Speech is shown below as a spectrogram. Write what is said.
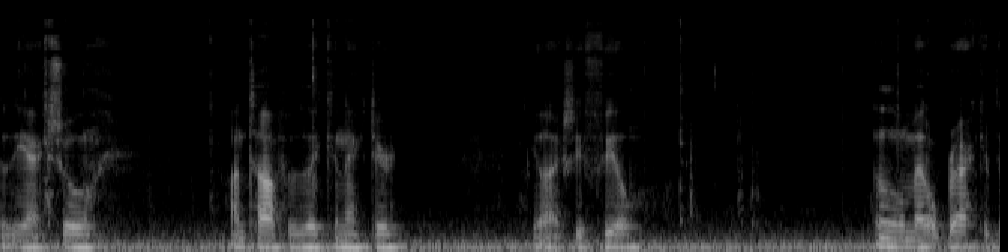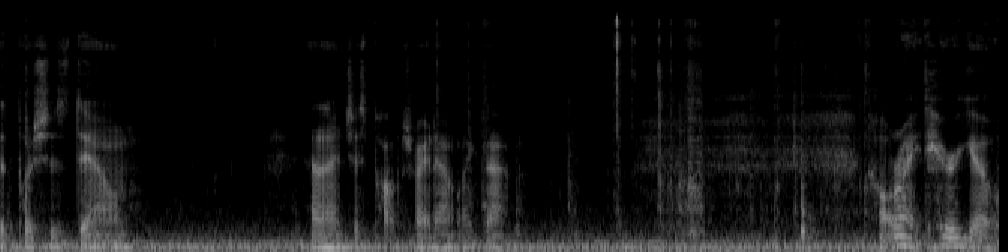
So the actual, on top of the connector, you'll actually feel a little metal bracket that pushes down and then it just pops right out like that. All right, here we go.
